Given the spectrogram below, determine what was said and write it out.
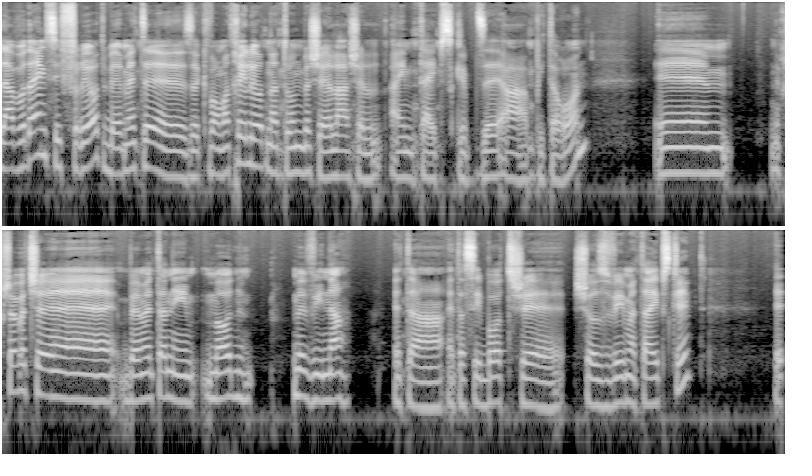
לעבודה עם ספריות, באמת אה, זה כבר מתחיל להיות נתון בשאלה של האם TypeScript זה הפתרון. אמ, אני חושבת שבאמת אני מאוד מבינה את, ה, את הסיבות ש, שעוזבים את TypeScript. אמ,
